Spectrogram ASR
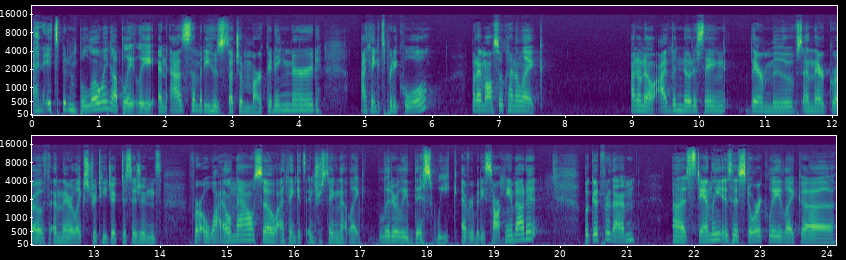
and it's been blowing up lately. And as somebody who's such a marketing nerd, I think it's pretty cool. But I'm also kind of like, I don't know. I've been noticing their moves and their growth and their like strategic decisions for a while now. So I think it's interesting that like literally this week everybody's talking about it. But good for them. Uh, Stanley is historically like a,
